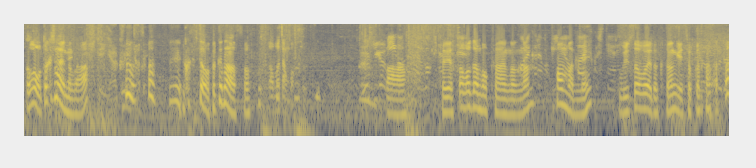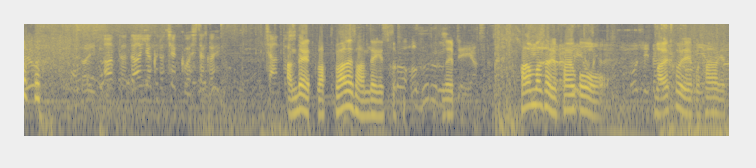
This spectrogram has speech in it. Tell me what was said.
그걸 어떻게 살았는 거야? 그때 어떻게 살았어? 서버장 버프. 아, 저게 서버전 버프 하는 건가? 처음 봤네. 우리 서버에도 그런 게 있었구나. あんた弾薬のチェックはしたかいちゃんと 안 되겠다. 불안해서 안 되겠어. 근데, 사람만 살게 팔고, 마이크웨이브 사야겠다.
